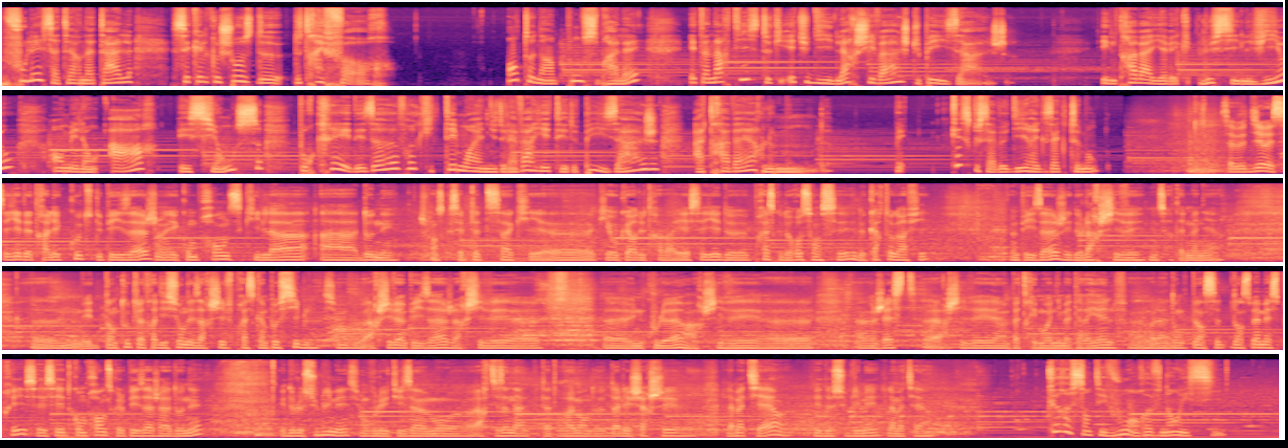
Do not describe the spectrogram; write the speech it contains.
fouler sa terre natale, c'est quelque chose de, très fort. Antonin Ponce-Bralet est un artiste qui étudie l'archivage du paysage. Il travaille avec Lucille Villot en mêlant art et science pour créer des œuvres qui témoignent de la variété de paysages à travers le monde. Mais qu'est-ce que ça veut dire exactement? Ça veut dire essayer d'être à l'écoute du paysage et comprendre ce qu'il a à donner. Je pense que c'est peut-être ça qui, euh, est au cœur du travail. Essayer de presque de recenser, de cartographier un paysage et de l'archiver d'une certaine manière. Euh, et dans toute la tradition des archives presque impossibles, si on veut archiver un paysage, archiver euh, euh, une couleur, archiver un geste, archiver un patrimoine immatériel. Voilà. Donc dans ce, dans ce même esprit, c'est essayer de comprendre ce que le paysage a à donner et de le sublimer, si on voulait utiliser un mot artisanal, peut-être vraiment d'aller chercher la matière et de sublimer la matière. Que ressentez-vous en revenant ici?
